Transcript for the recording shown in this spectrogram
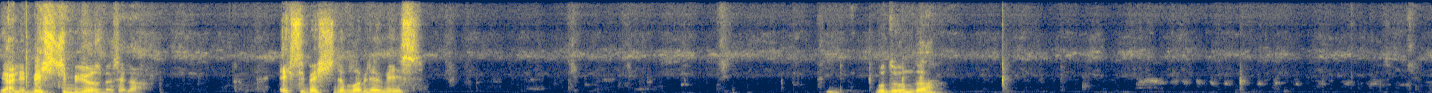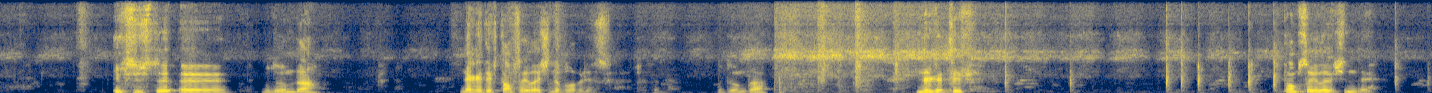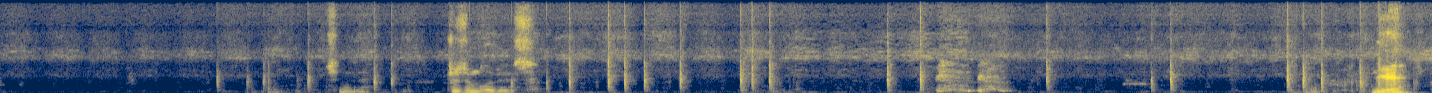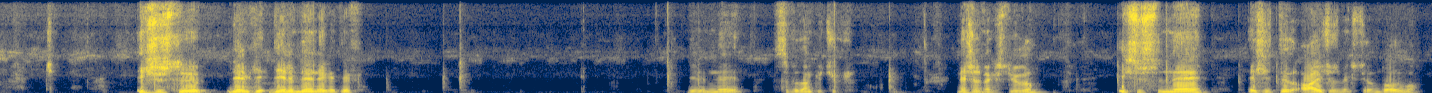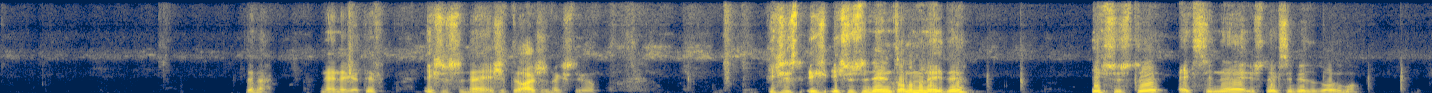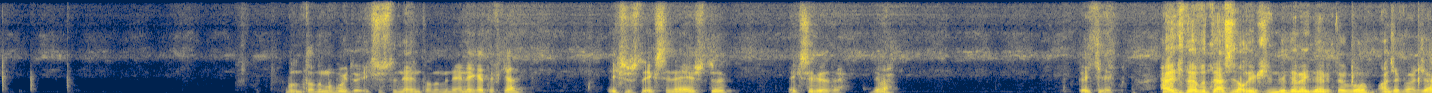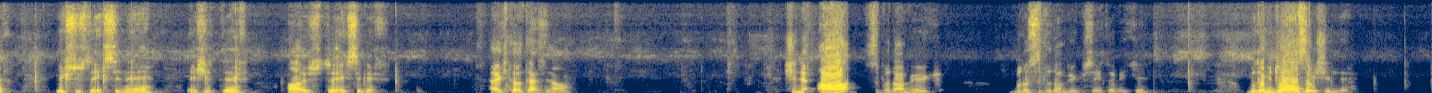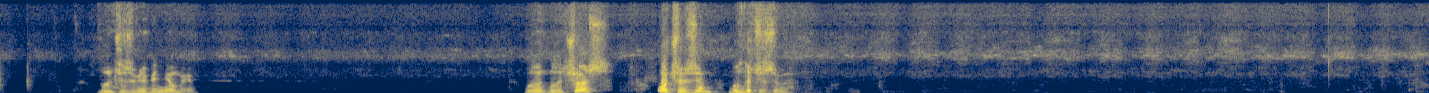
Yani 5 için biliyoruz mesela. Eksi 5 için de bulabilir miyiz? Bu durumda x üstü e, bu durumda negatif tam sayılar için de bulabiliriz. Bu durumda negatif tam sayılar için Şimdi çözüm bulabiliriz. Niye? X üstü diyelim ki diyelim ne negatif? Diyelim ne sıfırdan küçük. Ne çözmek istiyorum? X üstü ne eşittir A'yı çözmek istiyorum. Doğru mu? Değil mi? Ne negatif? X üstüne eşittir A'yı çözmek istiyorum. X, X, X üstü N'nin tanımı neydi? X üstü eksi N üstü eksi 1'di doğru mu? Bunun tanımı buydu. X üstü N'nin tanımı N negatifken X üstü eksi N üstü eksi 1'di. Değil mi? Peki. Her iki tarafın tersini alayım şimdi. Demek ne bitti bu? Ancak ancak X üstü eksi N eşittir A üstü eksi 1. Her kitabın tersini al. Şimdi A sıfırdan büyük. Bu da sıfırdan büyük bir sayı tabii ki. Bu da bir doğal sayı şimdi. Bunun çözümünü bilmiyor muyum? Bunu, bunu çöz. O çözüm, bunun da çözümü.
